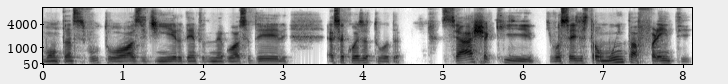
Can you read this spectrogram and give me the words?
montantes vultuosos de dinheiro dentro do negócio dele, essa coisa toda. Você acha que, que vocês estão muito à frente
